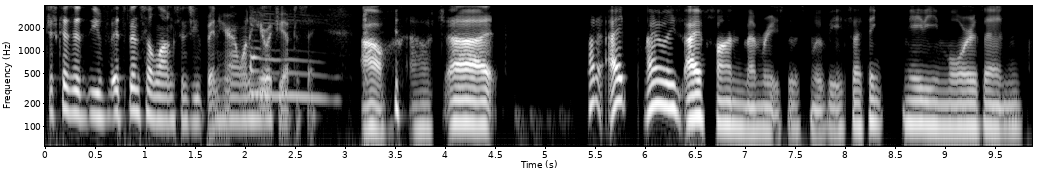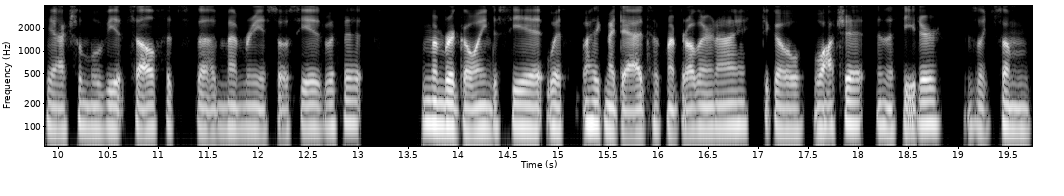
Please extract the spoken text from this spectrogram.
Just because it, it's been so long since you've been here, I want to hear what you have to say. Ow, ouch. Uh, I, I I always I have fond memories of this movie, so I think maybe more than the actual movie itself, it's the memory associated with it. I remember going to see it with I think my dad took my brother and I to go watch it in the theater. It was like some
